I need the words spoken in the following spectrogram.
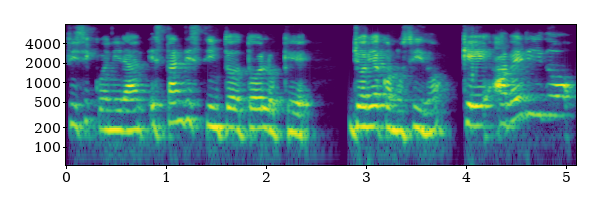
físico en Irán es tan distinto de todo lo que yo había conocido, que haber ido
